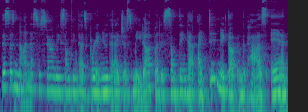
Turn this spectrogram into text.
This is not necessarily something that's brand new that I just made up, but it's something that I did make up in the past and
